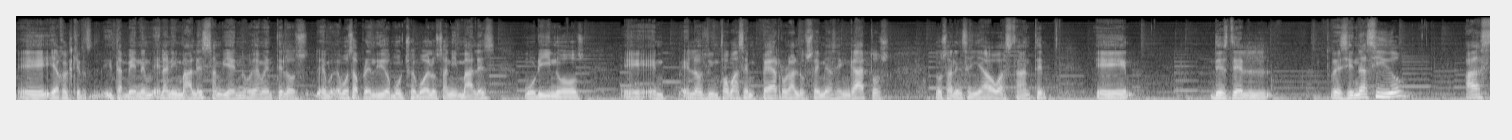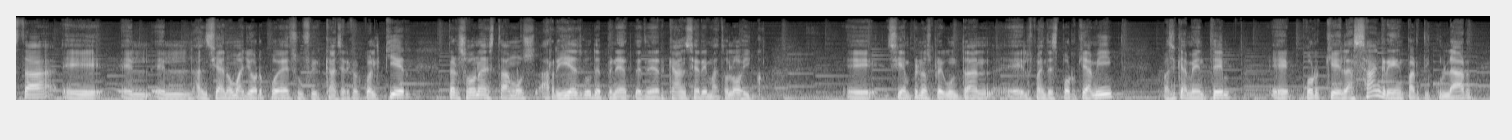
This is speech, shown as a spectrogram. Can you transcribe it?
eh, y, a cualquier, y también en, animales también. Obviamente los, hemos aprendido mucho de modelos animales, murinos, eh, en, los linfomas en perros, las leucemias en gatos, nos han enseñado bastante. Eh, desde el recién nacido hasta el, el, anciano mayor puede sufrir cáncer. Cualquier estamos a riesgo de tener, de tener cáncer hematológico. Eh, siempre nos preguntan eh, los pacientes por qué a mí. Básicamente eh, porque la sangre en particular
